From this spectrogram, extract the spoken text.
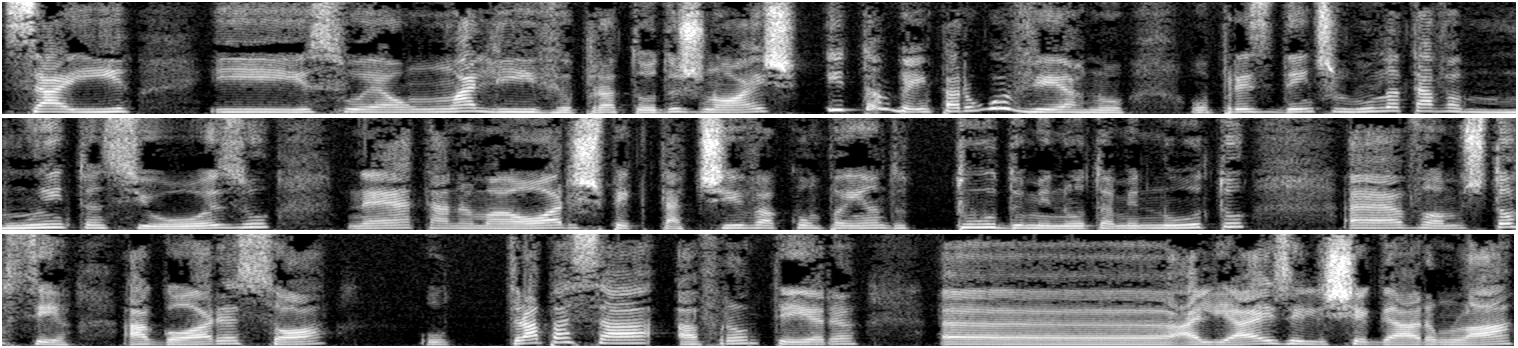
sair e isso é um alívio para todos nós e também para o governo. O presidente Lula estava muito ansioso, né? Está na maior expectativa, acompanhando tudo minuto a minuto. É, vamos torcer. Agora é só ultrapassar a fronteira. Uh, aliás, eles chegaram lá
